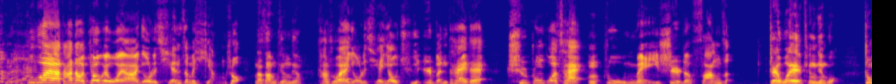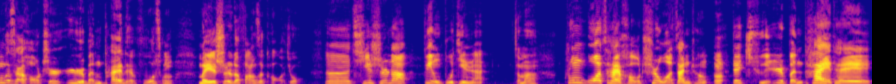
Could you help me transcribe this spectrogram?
不过呀，他倒教给我呀，有了钱怎么享受。那咱们听听。他说呀，有了钱要娶日本太太，吃中国菜，嗯，住美式的房子。这我也听见过，中国菜好吃，日本太太服从，美式的房子考究。嗯，其实呢，并不尽然。怎么？中国菜好吃，我赞成。嗯，这娶日本太太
